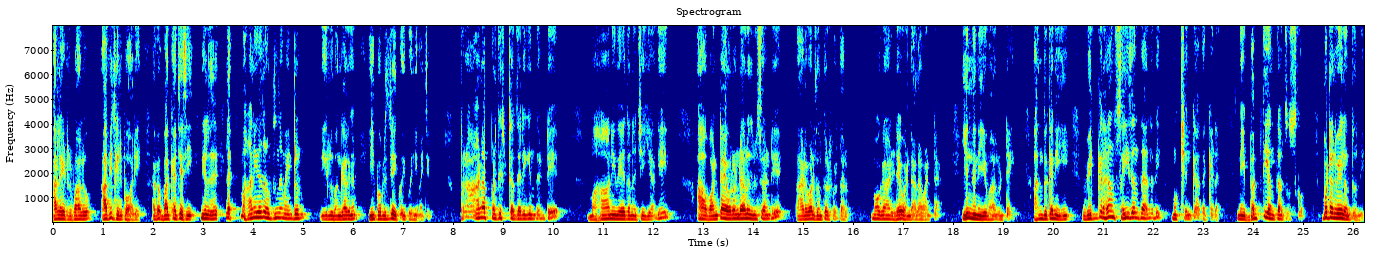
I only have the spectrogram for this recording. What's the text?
అర లీటర్ పాలు ఆఫీస్కి వెళ్ళిపోవాలి. అవి బాగా చేసి నీళ్ళు ఇలా మహానివేదన అవుతుంది మా ఇంట్లో? నీళ్ళు బంగారం కానీ ఈ పబ్లిసిటీ ఎక్కువైపోయింది మంచిది ప్రాణ ప్రతిష్ట జరిగిందంటే మహానివేదన చెయ్యాలి. ఆ వంట ఎవరు వండాలో తెలుసా అండి? ఆడవాళ్ళు సంతోషపడతారు. మగవాళ్ళే వండాలి ఆ వంట. ఇన్ని నియమాలు ఉంటాయి అందుకని విగ్రహం సైజ్ ఎంత అన్నది ముఖ్యం కాదు అక్కడ నీ భక్తి అంతా చూసుకో. బటన్ వేలు అంతుంది.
